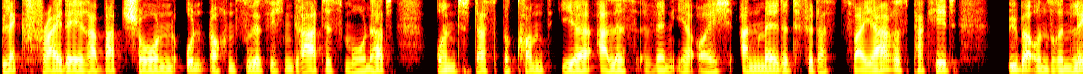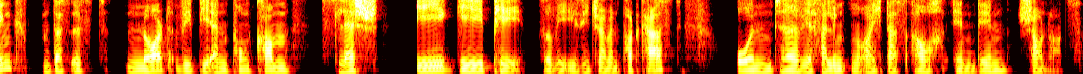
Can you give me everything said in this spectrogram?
Black Friday Rabatt schon und noch einen zusätzlichen Gratis-Monat. Und das bekommt ihr alles, wenn ihr euch anmeldet für das Zwei-Jahres-Paket über unseren Link. Und das ist nordvpn.com slash EGP, so wie Easy German Podcast. Und äh, wir verlinken euch das auch in den Show Notes.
